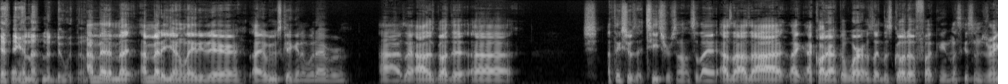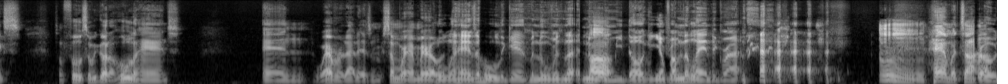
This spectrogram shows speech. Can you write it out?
it got nothing to do with them. I met a I met a young lady there. Like we was kicking it, whatever. I was like, oh, let's go out to. Uh, I think she was a teacher or something. So like, I was like, I was like, ah, like I called her after work. I was like, let's go to fucking, let's get some drinks, some food. So we go to Houlihan's, and wherever that is, somewhere in Maryland. Hooligans and hooligans, maneuvers nothing new Oh. to me, doggy. I'm from the land of grind, Mm, hammer time. bro.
